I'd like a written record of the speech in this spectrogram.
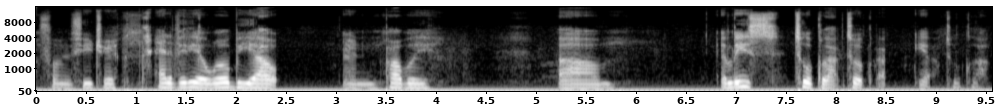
from the future. And the video will be out and probably um at least two o'clock. Two o'clock. Yeah, two o'clock.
